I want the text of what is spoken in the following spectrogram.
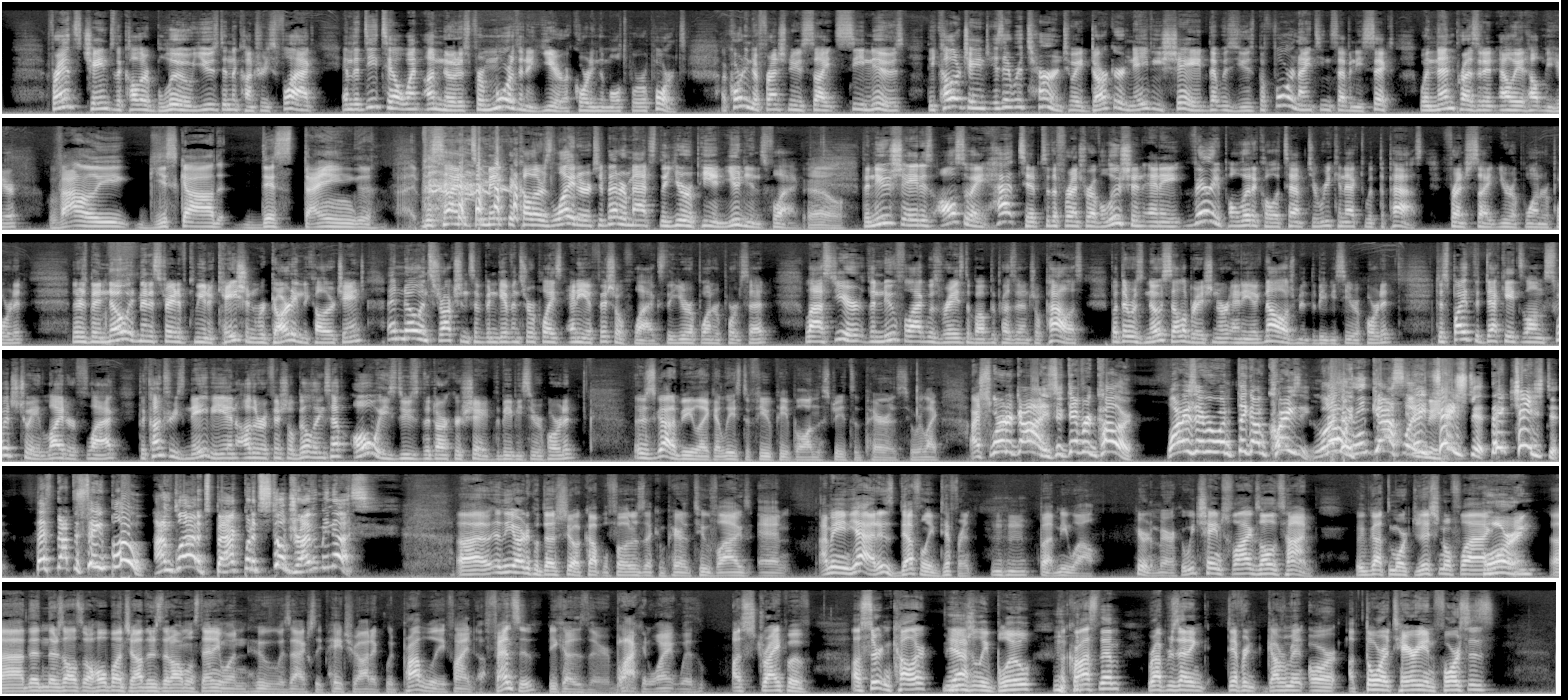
France changed the color blue used in the country's flag, and the detail went unnoticed for more than a year, according to multiple reports. According to French news site C News, the color change is a return to a darker navy shade that was used before 1976, when then President Elliot, helped me here, Valéry Giscard d'Estaing. Decided to make the colors lighter to better match the European Union's flag. Oh. The new shade is also a hat tip to the French Revolution and a very political attempt to reconnect with the past, French site Europe 1 reported. There's been no administrative communication regarding the color change, and no instructions have been given to replace any official flags, the Europe 1 report said. Last year, the new flag was raised above the presidential palace, but there was no celebration or any acknowledgement, the BBC reported. Despite the decades long switch to a lighter flag, the country's navy and other official buildings have always used the darker shade, the BBC reported. There's got to be like at least a few people on the streets of Paris who are like, I swear to God, it's a different color. Why does everyone think I'm crazy? Why is it's- everyone gaslighting They me? changed it. They changed it. That's not the same blue. I'm glad it's back, but it's still driving me nuts. Uh, and the article does show a couple photos that compare the two flags, and I mean, yeah, it is definitely different. Mm-hmm. But meanwhile, here in America, we change flags all the time. We've got the more traditional flag. Boring. Uh, then there's also a whole bunch of others that almost anyone who is actually patriotic would probably find offensive because they're black and white with a stripe of a certain color, Yeah. usually blue, across them, representing different government or authoritarian forces.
